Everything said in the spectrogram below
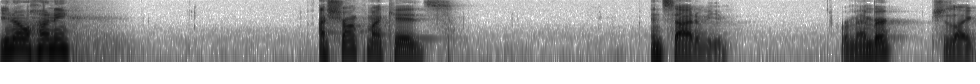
you know, honey, I shrunk my kids inside of you. Remember? She's like,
